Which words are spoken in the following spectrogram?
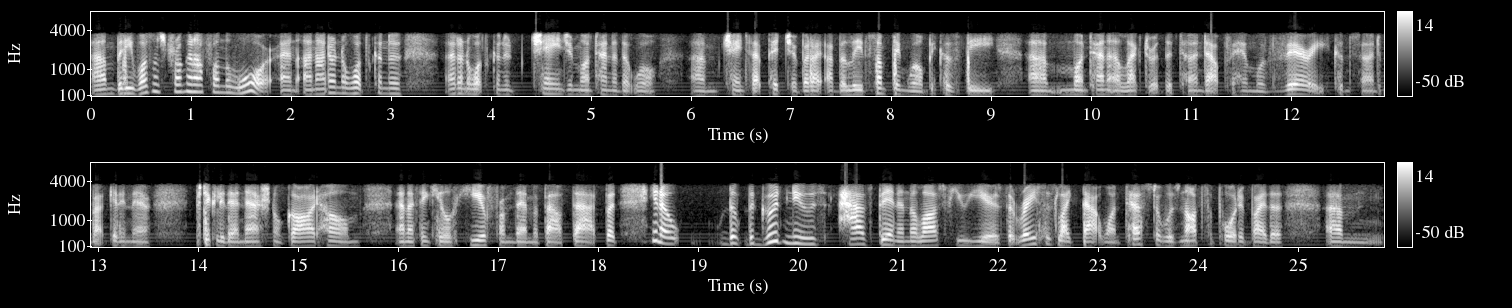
um, but he wasn't strong enough on the war, and and I don't know what's going to I don't know what's going to change in Montana that will um, change that picture, but I, I believe something will because the um, Montana electorate that turned out for him were very concerned about getting their, particularly their National Guard home, and I think he'll hear from them about that. But you know, the the good news has been in the last few years that races like that one, Tester was not supported by the um,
